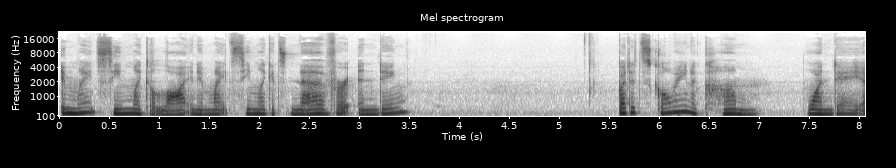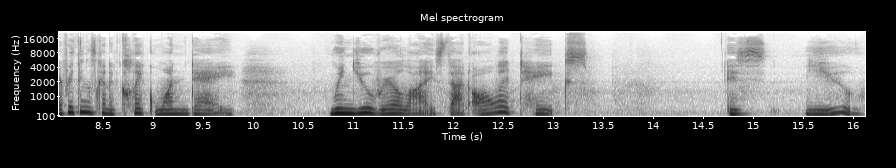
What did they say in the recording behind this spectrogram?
it might seem like a lot and it might seem like it's never ending. But it's going to come one day. Everything's going to click one day when you realize that all it takes is you.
